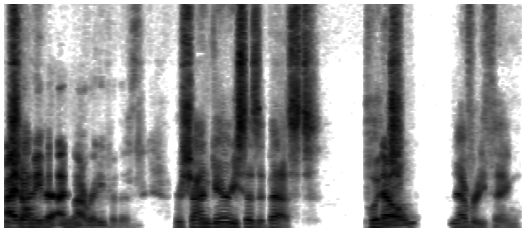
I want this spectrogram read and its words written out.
I don't even. I'm not ready for this. Rashan Gary says it best. Put No. In everything.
